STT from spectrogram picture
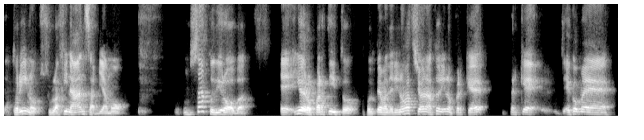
a Torino sulla finanza abbiamo un sacco di roba. E io ero partito col tema dell'innovazione a Torino perché, perché è come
